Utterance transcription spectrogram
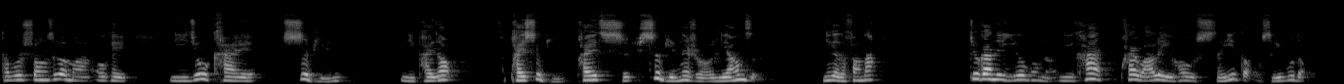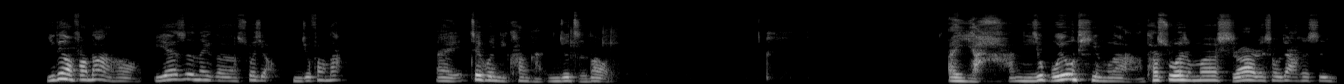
它不是双摄吗？OK，你就开视频，你拍照、拍视频、拍视视频的时候，两指你给它放大，就干这一个功能。你看拍完了以后，谁抖谁不抖，一定要放大哈，别是那个缩小，你就放大。哎，这回你看看你就知道了。哎呀，你就不用听了。他说什么十二的售价和十一，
